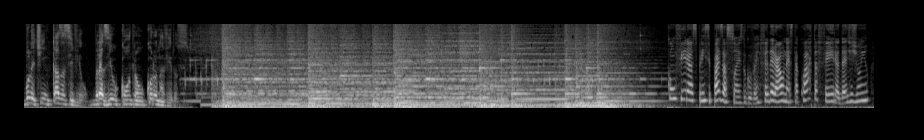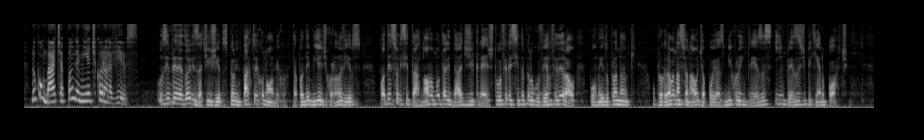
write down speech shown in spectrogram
Boletim Casa Civil: Brasil contra o coronavírus. Confira as principais ações do governo federal nesta quarta-feira, 10 de junho, no combate à pandemia de coronavírus. Os empreendedores atingidos pelo impacto econômico da pandemia de coronavírus podem solicitar nova modalidade de crédito oferecida pelo governo federal por meio do Pronamp, o Programa Nacional de Apoio às Microempresas e Empresas de Pequeno Porte.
